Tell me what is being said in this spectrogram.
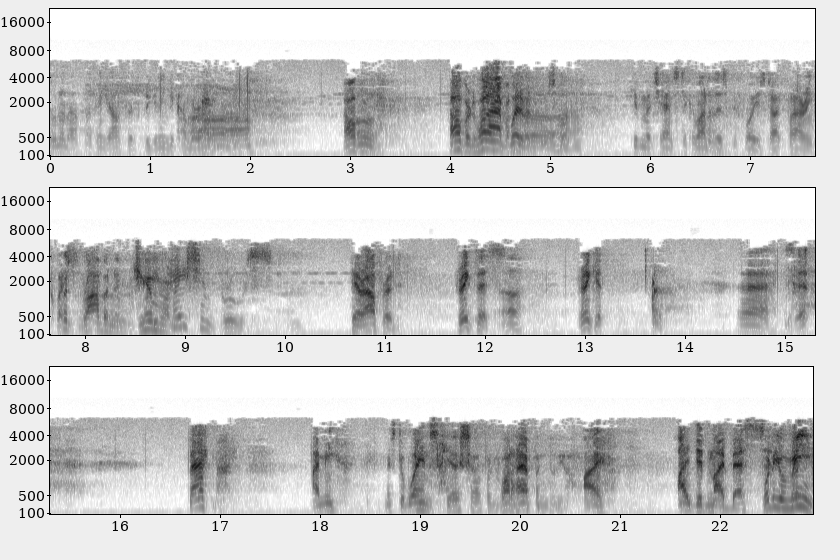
soon enough. I think Alfred's beginning to come around. Uh, Alfred. Alfred, what happened? Wait a minute, Bruce. Hold on. Give him a chance to come out of this before you start firing questions. But. Robin and Jim were... Patient, Bruce. Here, Alfred. Drink this. Uh. Drink it. Ah, that's it. Batman. I mean, Mr. Wayne's. Yes, Alfred. What happened to you? I, I did my best. What do you mean?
